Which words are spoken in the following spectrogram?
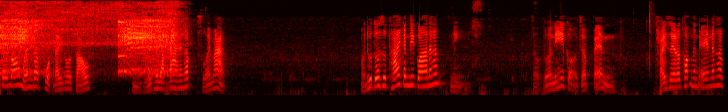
ไปร้องเหมือนกับพวกไดโนเสาร์หูขยับได้นะครับ สวยมาก มาดูตัวสุดท้ายกันดีกว่านะครับ นี่เจ้าตัวนี้ก็จะเป็นไทรเซราท็อปนั่นเองนะครับ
